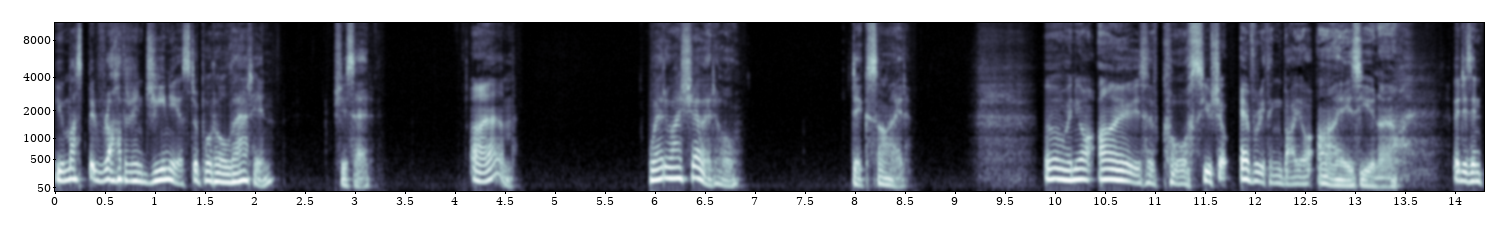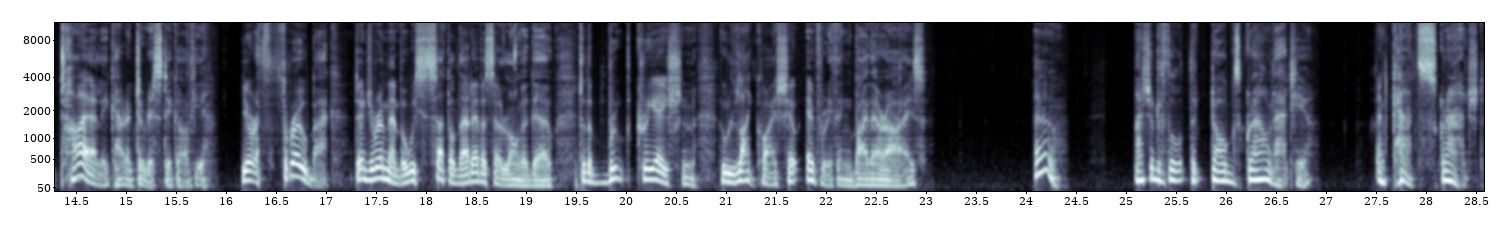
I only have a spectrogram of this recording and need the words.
You must be rather ingenious to put all that in, she said. I am. Where do I show it all? Dick sighed. Oh, in your eyes, of course. You show everything by your eyes, you know. It is entirely characteristic of you. You're a throwback. Don't you remember we settled that ever so long ago, to the brute creation who likewise show everything by their eyes? Oh, I should have thought that dogs growled at you, and cats scratched.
